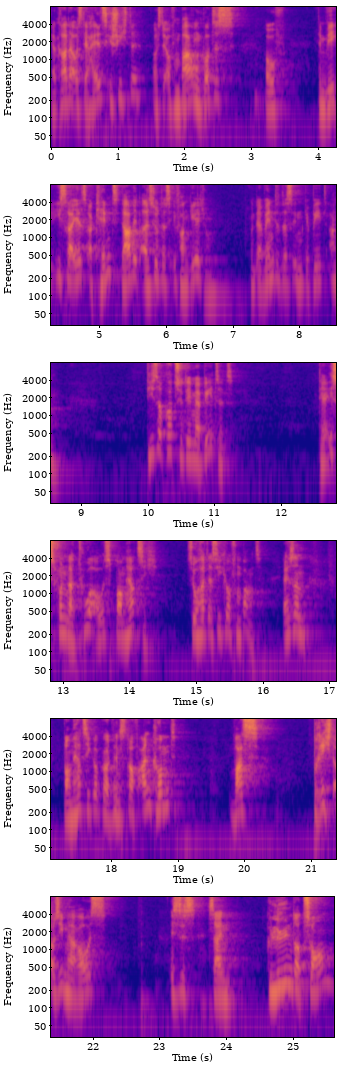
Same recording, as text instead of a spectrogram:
Ja, gerade aus der Heilsgeschichte, aus der Offenbarung Gottes auf dem Weg Israels erkennt David also das Evangelium und er wendet das im Gebet an. Dieser Gott, zu dem er betet, der ist von Natur aus barmherzig. So hat er sich offenbart. Er ist ein barmherziger Gott. Wenn es darauf ankommt, was bricht aus ihm heraus, ist es sein glühender Zorn,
